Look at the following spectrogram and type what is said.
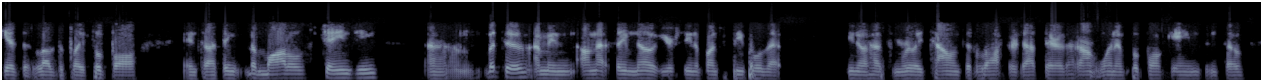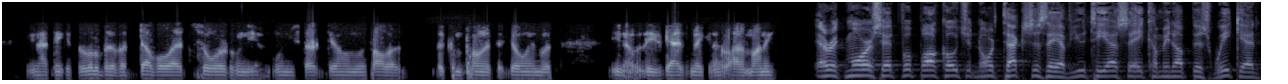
kids that love to play football, and so I think the model's changing. Um, but too, I mean, on that same note, you're seeing a bunch of people that you know have some really talented rosters out there that aren't winning football games, and so you know, I think it's a little bit of a double-edged sword when you when you start dealing with all of the components that go in with, you know, these guys making a lot of money. Eric Morris, head football coach at North Texas. They have UTSA coming up this weekend.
